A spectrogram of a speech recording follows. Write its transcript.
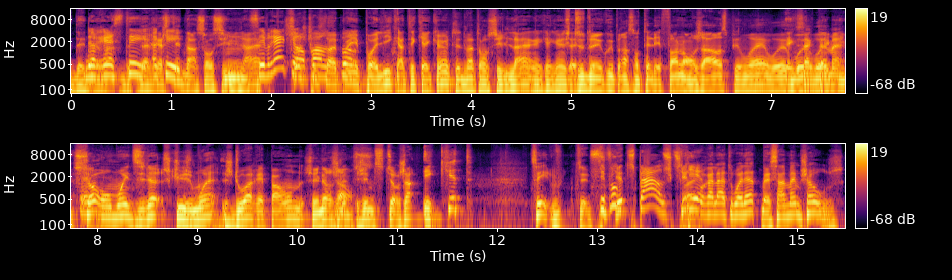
de- de- rester, de rester ok. devant son cellulaire. C'est vrai qu'on je trouve pense ça un peu pas. impoli quand t'es quelqu'un, t'es devant ton cellulaire et quelqu'un. Tout d'un coup, il prend son téléphone, on jase, puis ouais, ouais, ouais, Exactement. ouais. puis- ça, au moins, dis-le, excuse-moi, je dois répondre. J'ai une urgence. J'ai une petite urgence. Et quitte. Tu sais, tu- C'est tu faut que tu parles, Tu tu quittes pour aller à la toilette, ben c'est la même chose.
